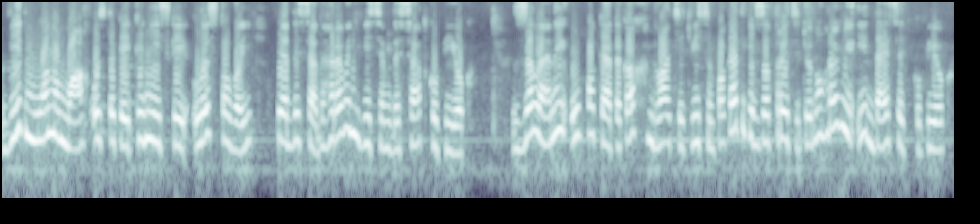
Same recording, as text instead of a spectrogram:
Від Мономах, ось такий кенійський листовий 50 гривень 80 копійок. Зелений у пакетиках 28 пакетиків за 31 гривню і 10 копійок.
